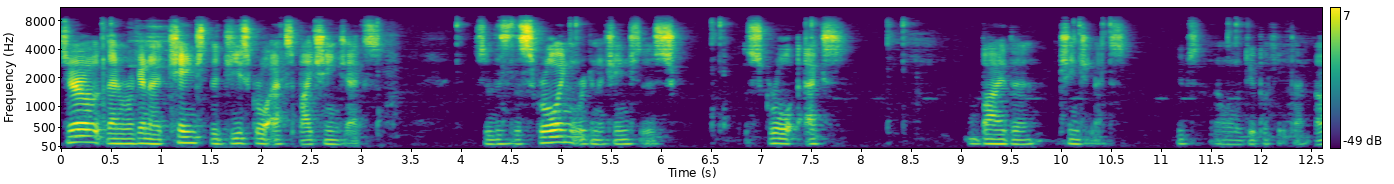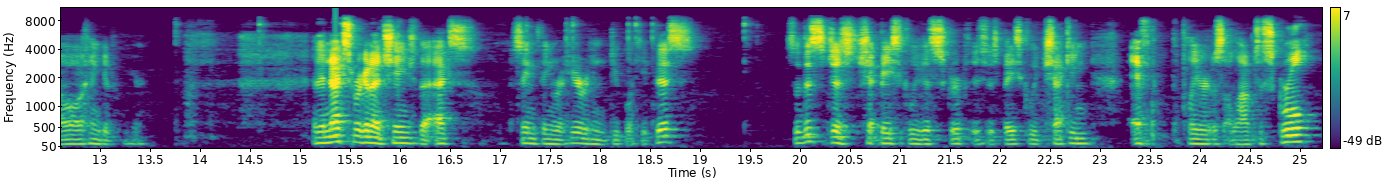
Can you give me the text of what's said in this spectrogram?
0, then we're going to change the g scroll x by change x. So this is the scrolling, we're going to change this scroll x by the change in x. Oops, I want to duplicate that. Oh, I can't get it from here. And then next we're going to change the x, same thing right here, we're going to duplicate this. So this is just basically this script is just basically checking if the player is allowed to scroll.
